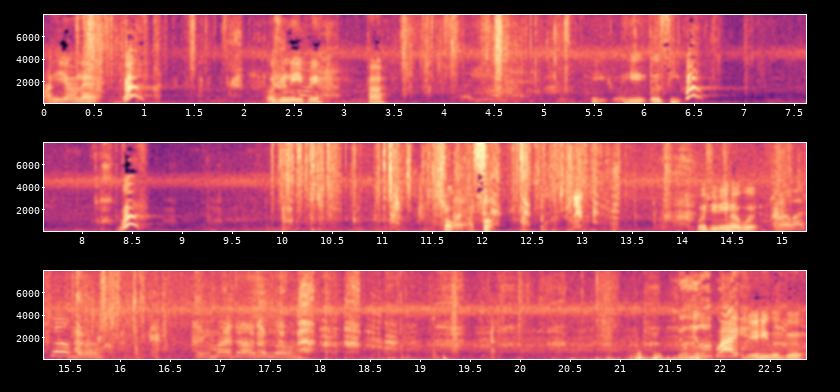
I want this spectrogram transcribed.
Why he on that? What you need, P? Huh? He he ussy. Show ass up. What you need help with? Yo, watch out, bro. Leave my dog alone. Do he look right? Yeah, he look good.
